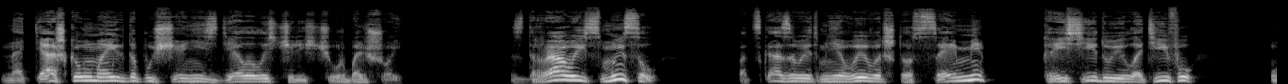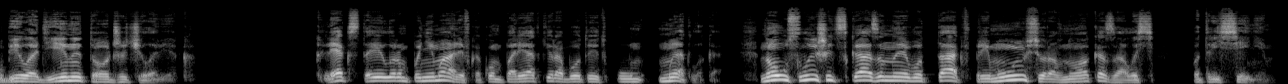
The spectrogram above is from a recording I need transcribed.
натяжка у моих допущений сделалась чересчур большой. Здравый смысл подсказывает мне вывод, что Сэмми Крисиду и Латифу убил один и тот же человек. Клек с Тейлором понимали, в каком порядке работает ум Мэтлока, но услышать сказанное вот так впрямую все равно оказалось потрясением.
